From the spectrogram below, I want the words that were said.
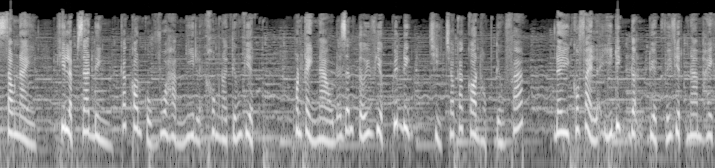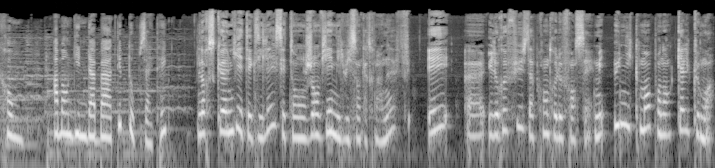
Sau này, khi lập gia đình, các con của vua Hàm Nghi lại không nói tiếng Việt. Hoàn cảnh nào đã dẫn tới việc quyết định chỉ cho các con học tiếng Pháp Lorsque Hamgui est exilé, c'est en janvier 1889 et euh, il refuse d'apprendre le français, mais uniquement pendant quelques mois.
